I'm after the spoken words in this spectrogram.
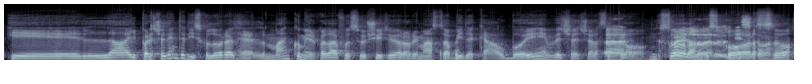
E la, il precedente disco, Laurel Hell, manco mi ricordavo fosse uscito, io ero rimasto a Be The Cowboy, invece c'era stato eh, solo l'anno scorso,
